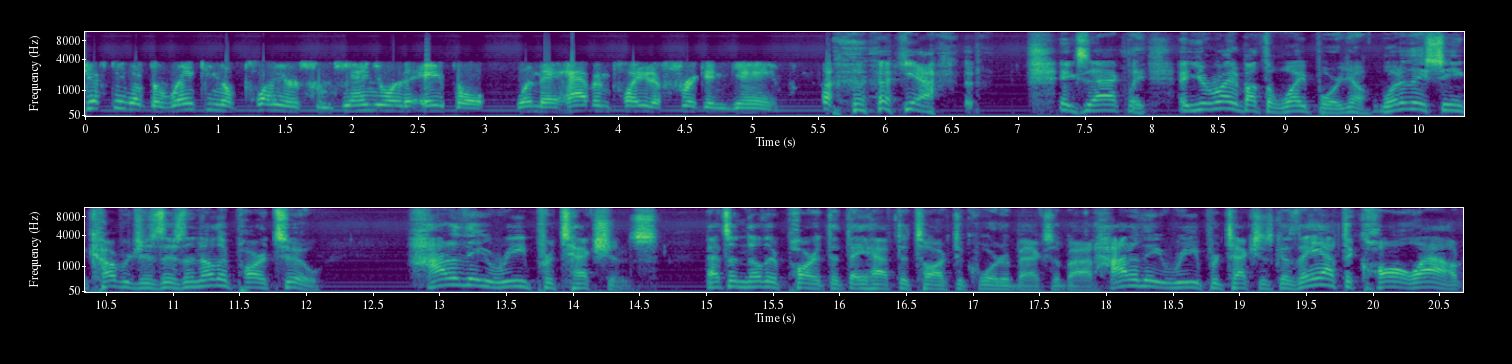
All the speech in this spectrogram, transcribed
shifting of the ranking of players from January to April when they haven't played a friggin' game. yeah. Exactly. And you're right about the whiteboard. You know, what are they seeing coverages? There's another part too. How do they read protections? That's another part that they have to talk to quarterbacks about. How do they read protections? Because they have to call out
